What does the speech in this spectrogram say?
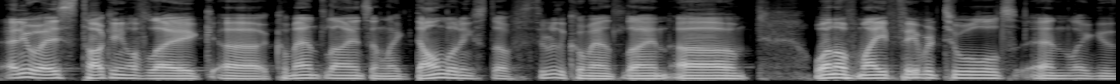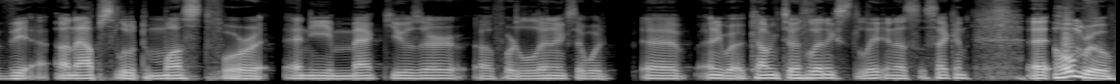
Anyways, talking of like uh, command lines and like downloading stuff through the command line, um, one of my favorite tools and like the an absolute must for any Mac user uh, for the Linux, it would uh, anyway coming to Linux in a second. Uh, Homebrew,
